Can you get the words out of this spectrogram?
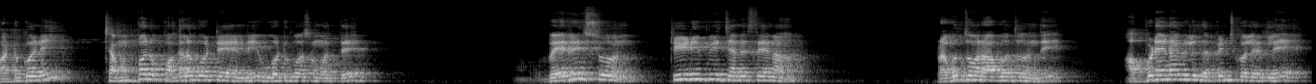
పట్టుకొని చంపలు పగలగొట్టేయండి ఓటు కోసం వస్తే. వెరీ సూన్ టీడీపీ జనసేన ప్రభుత్వం రాబోతుంది. అప్పుడైనా వీళ్ళు తప్పించుకోలేరులే.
